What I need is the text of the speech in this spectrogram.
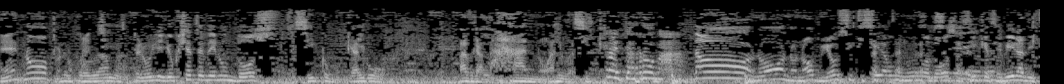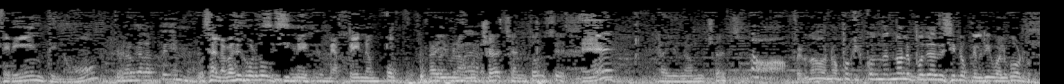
¿Eh? No, pero, no manches, pero oye, yo quisiera tener un 2, así como que algo más galán o algo así. Tráete arroba. No, no, no, no, yo sí quisiera un 1 2 así que se viera diferente, ¿no? Que valga la pena. O sea, la verdad, gordo, sí me, me apena un poco. Hay una muchacha, entonces. ¿Eh? Hay una muchacha. No, pero no, no, porque cuando- no le podías decir lo que le digo al gordo.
